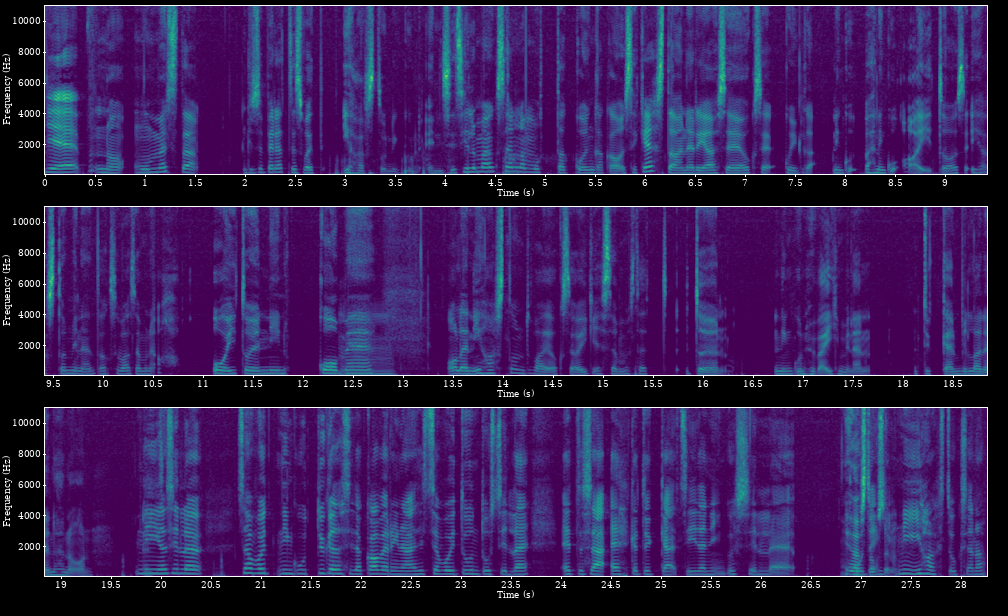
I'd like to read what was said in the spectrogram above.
Jep. No mun mielestä kyllä sä periaatteessa voit ihastua niin kuin ensisilmäyksellä, mutta kuinka kauan se kestää on eri asia. Ja onko se kuinka, niin kuin, vähän niin kuin aitoa se ihastuminen, että onko se vaan semmoinen ah, oito ja niin komea, mm. Mm, olen ihastunut vai onko se oikein semmoista, että toi on niin kuin hyvä ihminen, tykkään millainen hän on. Niin ja sille, sä voit niinku tykätä sitä kaverina ja sit se voi tuntua sille, että sä ehkä tykkäät siitä niinku sille Ihastuksena. Niin, ihastuksena.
